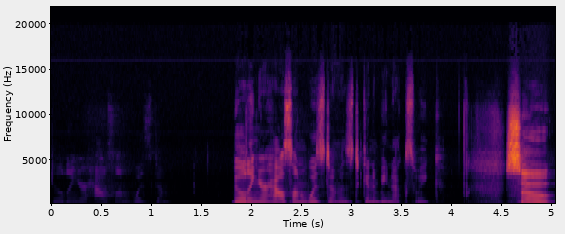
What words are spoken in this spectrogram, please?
building your house on wisdom. Building your house on wisdom is going to be next week. So,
